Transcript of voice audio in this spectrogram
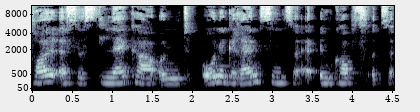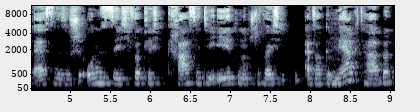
toll es ist, lecker und ohne Grenzen zu, im Kopf zu essen, also ohne sich wirklich krasse Diäten und weil ich einfach gemerkt habe,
